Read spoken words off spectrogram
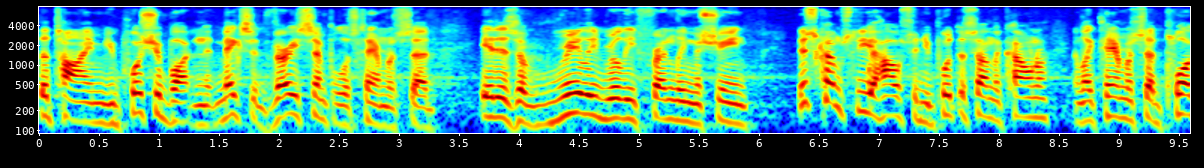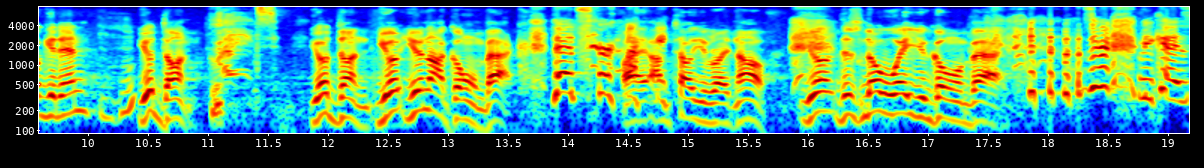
the time, you push a button. It makes it very simple, as Tamara said. It is a really, really friendly machine. This comes to your house and you put this on the counter, and like Tamara said, plug it in, mm-hmm. you're done. Right. You're done. You're, you're not going back. That's right. I, I'm telling you right now, you're, there's no way you're going back. That's right. Because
